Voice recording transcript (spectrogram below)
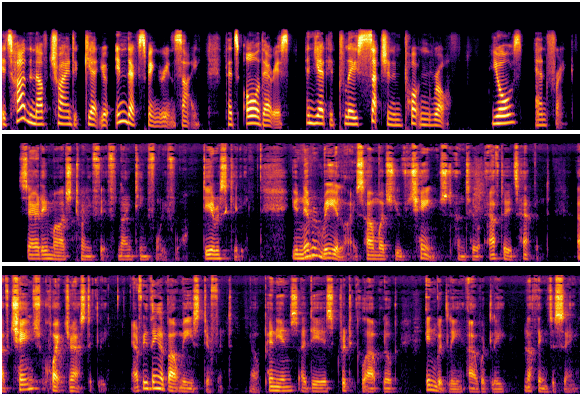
It's hard enough trying to get your index finger inside. That's all there is, and yet it plays such an important role. Yours, Anne Frank. Saturday, March 25th, 1944. Dearest Kitty, You never realize how much you've changed until after it's happened. I've changed quite drastically. Everything about me is different. My opinions, ideas, critical outlook, inwardly, outwardly, nothing's the same.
